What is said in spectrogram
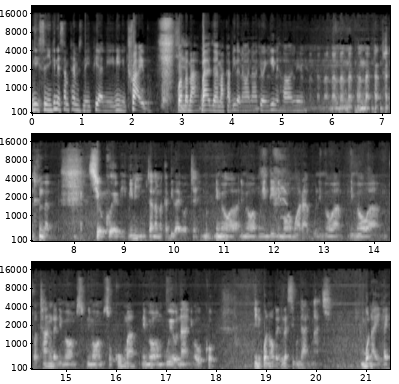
ni saa nyingine sometimes ni pia ni nini tribe kwamba baadhi ya makabila na wanawake wengine hawanini. Sio kweli. Mimi nimekutana na makabila yote, nimeoa nimeoa Mwindi, nimeoa Mwarabu, nimeoa nimeoa mtu wa Tanga, nimeoa nimeoa Msukuma, nimeoa huyo nani wa huko. Nilikuwa naoga kila siku ndani maji. Mbona hai hai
